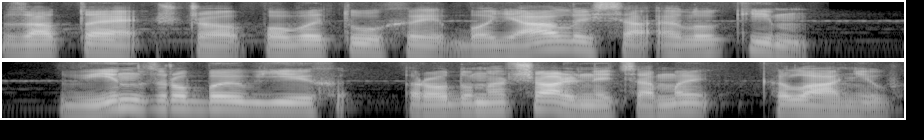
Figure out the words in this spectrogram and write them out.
За те, що повитухи боялися Елокім, він зробив їх родоначальницями кланів.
